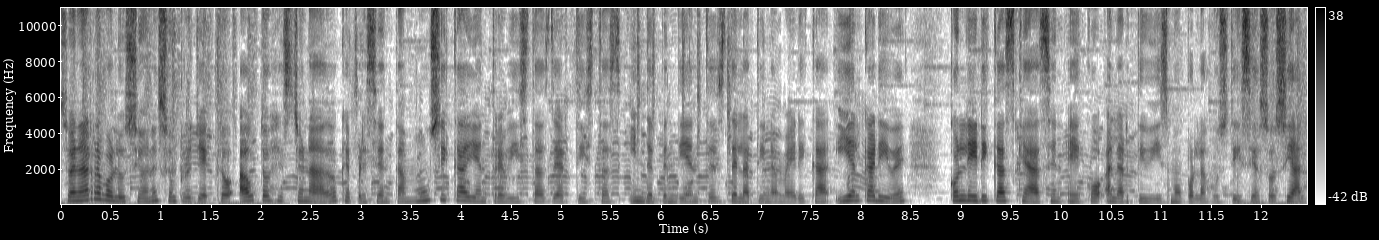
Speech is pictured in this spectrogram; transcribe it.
Suena Revolución es un proyecto autogestionado que presenta música y entrevistas de artistas independientes de Latinoamérica y el Caribe con líricas que hacen eco al activismo por la justicia social.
